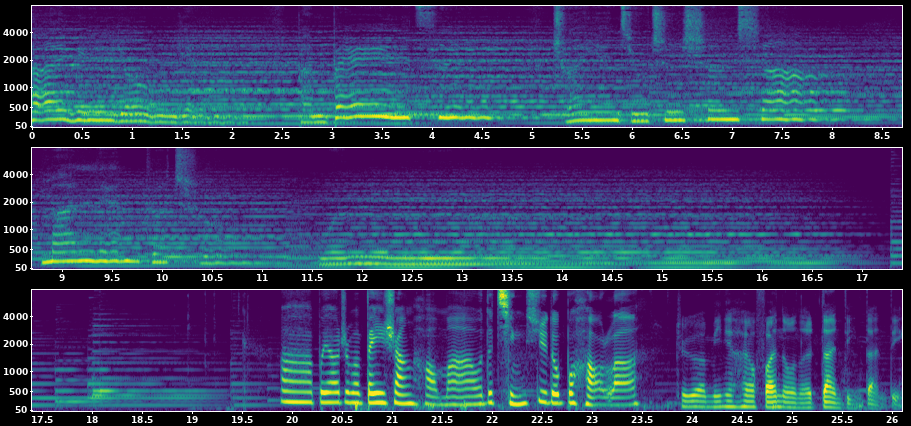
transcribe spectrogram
柴米油盐半辈子，转眼就只剩下满脸的皱纹。啊，不要这么悲伤好吗？我的情绪都不好了。这个明天还要 final 呢，淡定淡定。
